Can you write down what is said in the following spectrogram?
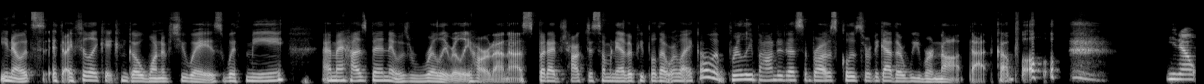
You know, it's, it, I feel like it can go one of two ways. With me and my husband, it was really, really hard on us. But I've talked to so many other people that were like, oh, it really bonded us and brought us closer together. We were not that couple. You know,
